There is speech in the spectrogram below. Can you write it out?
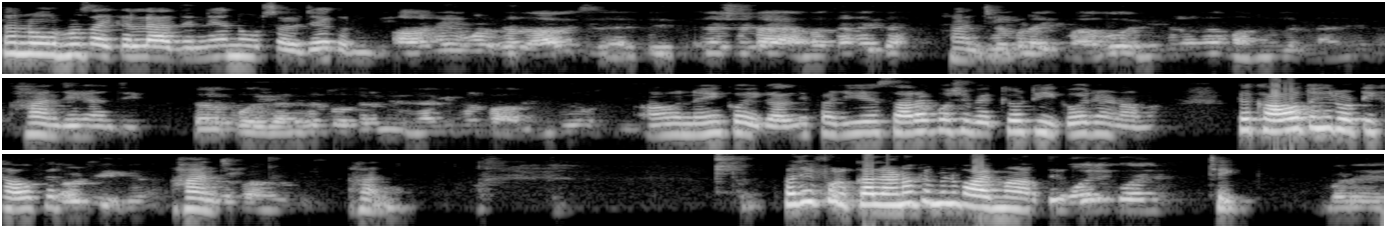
ਤਾਂ ਨੂਰ ਨੂੰ ਸਾਈਕਲ ਲੈ ਦਿੰਨੇ ਆ ਨੂਰ ਚਲ ਜਾਇਆ ਕਰੂਗੀ। ਆਨੇ ਹੁਣ ਫਿਰ ਰਾਹ ਵਿੱਚ ਛਟਾਇਆ ਮਤਾ ਨਾ ਇਦਾਂ ਹਾਂਜੀ। ਜੇ ਪੜਾਈ ਹੋਈ ਨਹੀਂ ਫਿਰ ਮਨ ਲੱਗਣਾ ਨਹੀਂ ਹਾਂਜੀ ਹਾਂਜੀ। ਚਲ ਕੋਈ ਗੱਲ ਨਹੀਂ ਤਿੰਨ ਮਹੀਨੇ ਲੱਗੇ ਫਿਰ ਪਾ ਦੇਣਗੇ ਹੋਰ ਕੀ। ਆਹ ਨਹੀਂ ਕੋਈ ਗੱਲ ਨਹੀਂ ਭਾਜੀ ਇਹ ਸਾਰਾ ਕੁਝ ਵੇਖਿਓ ਠੀਕ ਹੋ ਜਾਣਾ ਵਾ। ਤੇ ਖਾਓ ਤੁਸੀਂ ਰੋਟੀ ਖਾਓ ਫਿਰ। ਚਲੋ ਠੀਕ ਹੈ। ਹਾਂਜੀ। ਪਾ ਦਿਓ। ਹਾਂਜੀ। ਭਾਜੀ ਫੁਲਕਾ ਲੈਣਾ ਫਿਰ ਮੈਨੂੰ ਆਵਾਜ਼ ਮਾਰ ਦਿਓ। ਕੋਈ ਨੀ ਕੋਈ ਨੀ। ਠੀਕ। ਬੜੇ।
